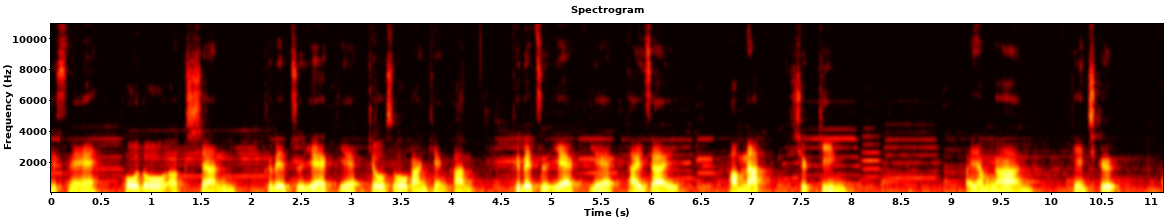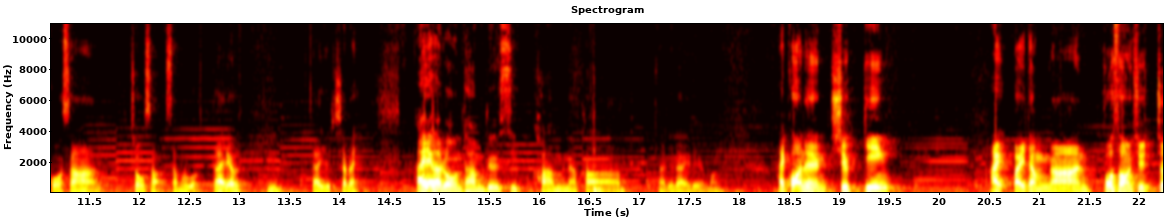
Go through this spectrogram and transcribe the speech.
ですね行動アクション 区別แยกแยะ競争การแข่งขัน区別แยกแยะไทยใจพำนัก出勤 ไปทำงาน建築ก่อสร้างโชคสะสำรวจได้แล้วอืมได้อยู่ใช่ไหมให้เดี๋ยวลองทำดูสิบคำนะครับน่าจะได้เลยมั้งให้ข้อหนึ่ง出勤ให้ไปทำงานข้อสอง出張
